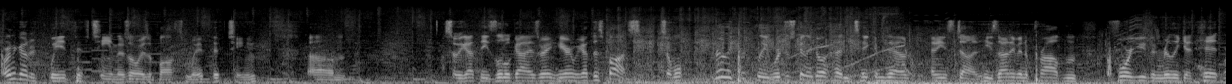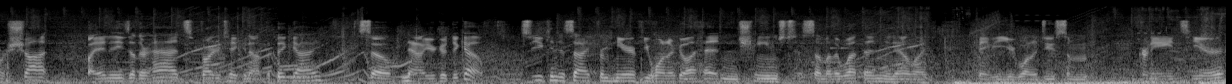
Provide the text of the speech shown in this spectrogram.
We're gonna go to wave 15. There's always a boss in wave 15. Um, so we got these little guys right here, and we got this boss. So we'll, really quickly, we're just gonna go ahead and take him down, and he's done. He's not even a problem before you even really get hit or shot by any of these other ads. You've already taken out the big guy, so now you're good to go. So you can decide from here if you want to go ahead and change to some other weapon, you know, like maybe you want to do some grenades here,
